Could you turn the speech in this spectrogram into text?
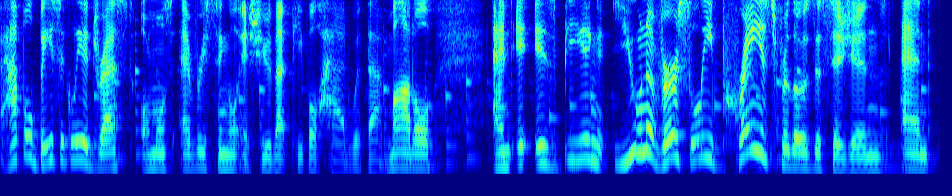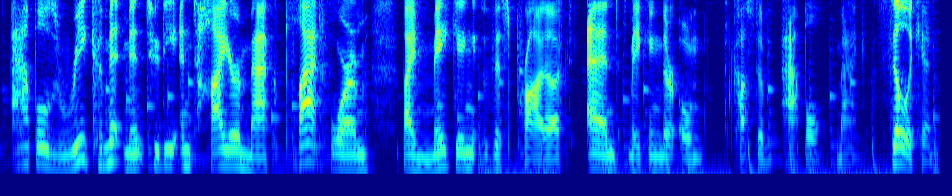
Apple basically addressed almost every single issue that people had with that model, and it is being universally praised for those decisions and Apple's recommitment to the entire Mac platform by making this product and making their own custom Apple Mac silicon.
